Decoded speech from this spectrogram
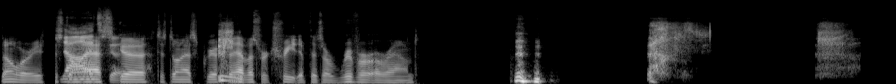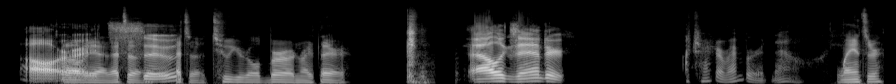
Don't worry. Just No, don't ask. Uh, just don't ask Griff to have us retreat if there's a river around. All right. Oh, yeah, that's a- so, That's a two-year-old burn right there. Alexander. I'm trying to remember it now. Lancer,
